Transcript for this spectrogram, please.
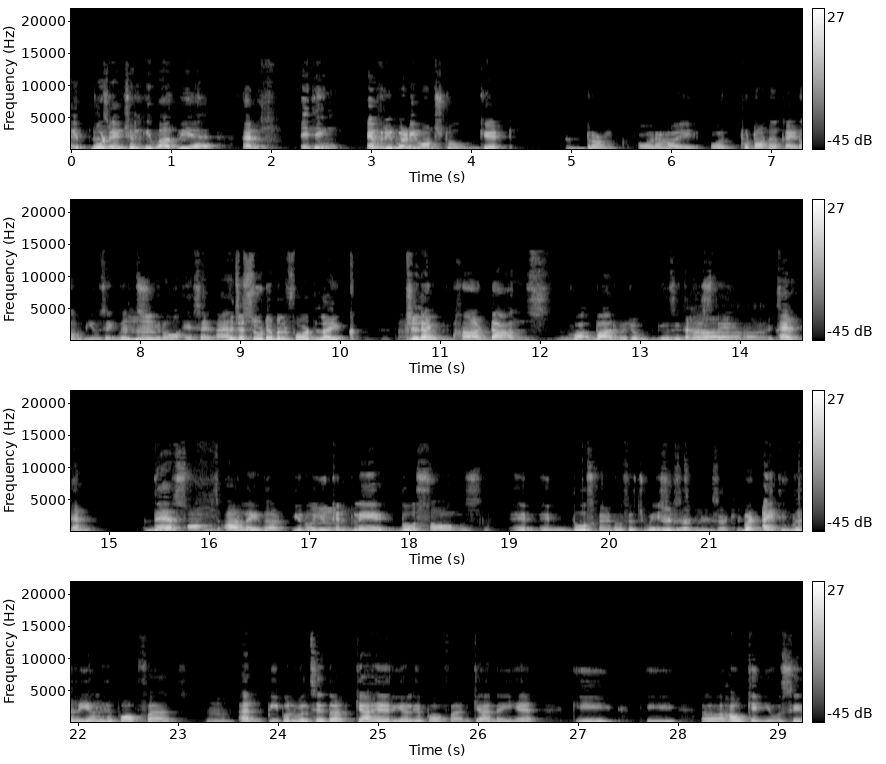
potential की बात भी है and I think everybody wants to get drunk और हाई और put on a kind of music which you know ऐसे ना which is suitable for like chilling हाँ डांस बार में जो म्यूज़िक बजते हैं. And their songs are like that you know you can play those songs in in those kind of situations exactly exactly but I think the real hip hop fans and people will say that क्या है real hip hop fan क्या नहीं है कि कि uh, how can you say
